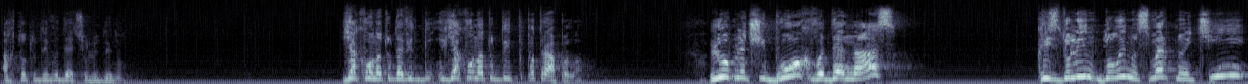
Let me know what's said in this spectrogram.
а хто туди веде цю людину? Як вона туди, відбу... Як вона туди потрапила? Люблячий Бог веде нас крізь долин, долину смертної тіні.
